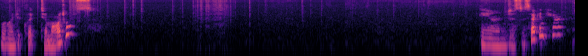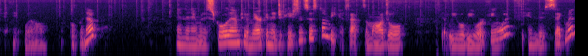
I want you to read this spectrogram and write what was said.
We're going to click to modules. And just a second here, it will open up. And then I'm going to scroll down to American Education System because that's the module that we will be working with in this segment.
